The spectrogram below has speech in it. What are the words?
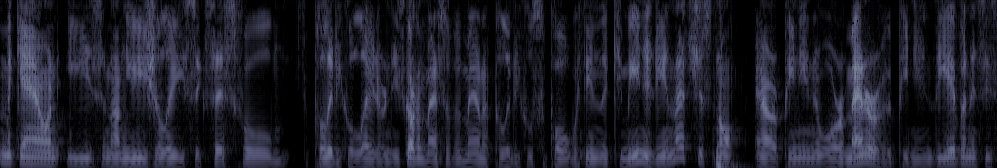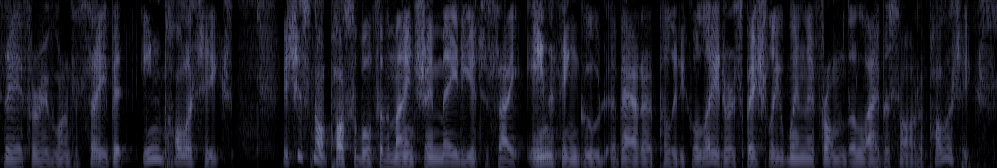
McGowan is an unusually successful political leader and he's got a massive amount of political support within the community. And that's just not our opinion or a matter of opinion. The evidence is there for everyone to see. But in politics, it's just not possible for the mainstream media to say anything good about a political leader, especially when they're from the Labor side of politics.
